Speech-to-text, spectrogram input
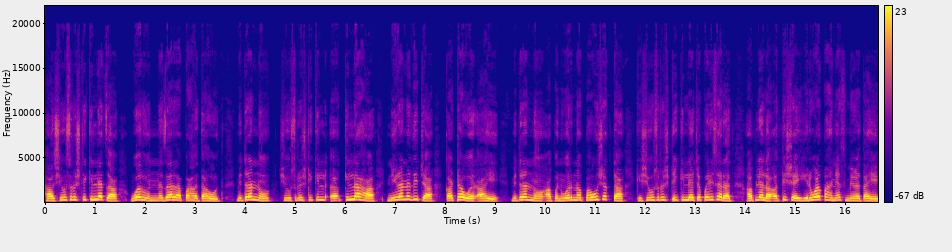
हा शिवसृष्टी किल्ल्याचा वरून नजारा पाहत आहोत. मित्रांनो शिवसृष्टी किल्ला किल्ला हा नीरा नदीच्या काठावर आहे. मित्रांनो आपण वर्ण पाहू शकता की शिवसृष्टी किल्ल्याच्या परिसरात आपल्याला अतिशय हिरवळ पाहण्यास मिळत आहे.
